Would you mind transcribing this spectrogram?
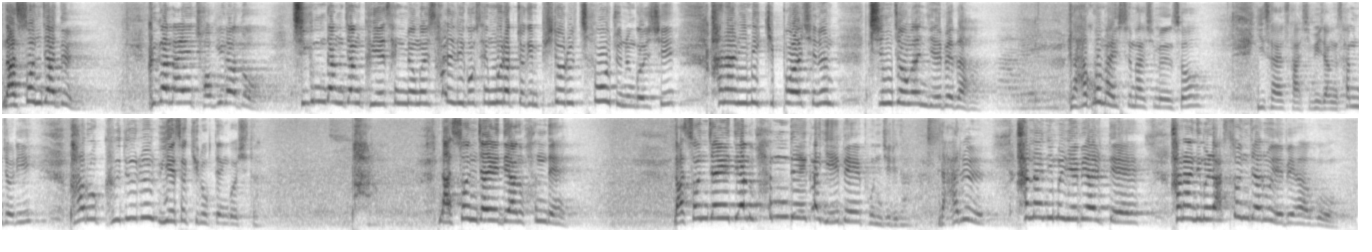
낯선 자들, 그가 나의 적이라도 지금 당장 그의 생명을 살리고 생물학적인 필요를 채워주는 것이 하나님이 기뻐하시는 진정한 예배다. 라고 말씀하시면서 이사야 42장 3절이 바로 그들을 위해서 기록된 것이다. 바로 낯선 자에 대한 환대. 낯선 자에 대한 환대가 예배의 본질이다. 나를 하나님을 예배할 때 하나님을 낯선 자로 예배하고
